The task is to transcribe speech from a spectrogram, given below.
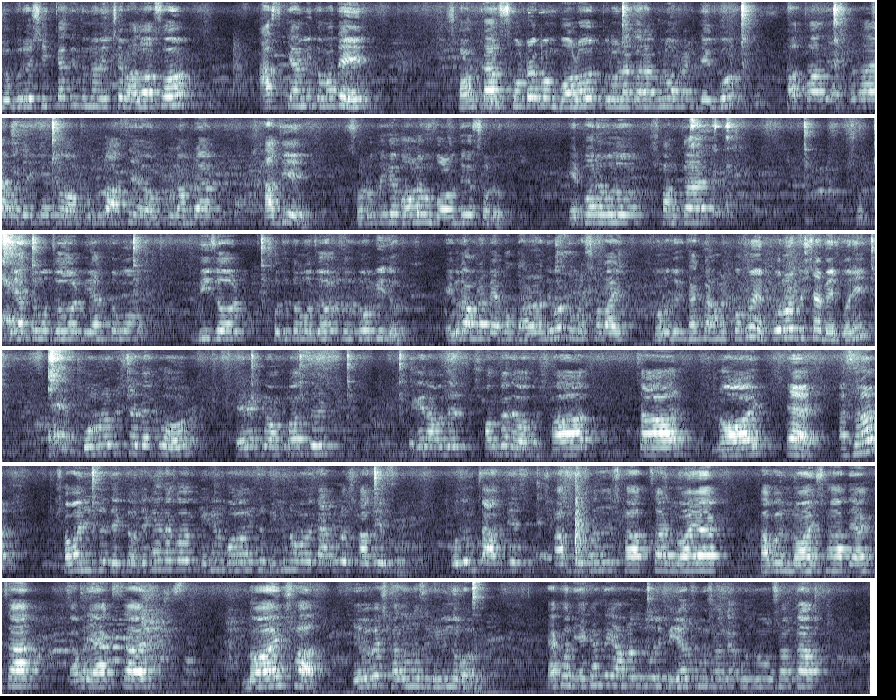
সুপ্রিয় শিক্ষার্থী, তোমরা নিশ্চয়ই ভালো আছো। আজকে আমি তোমাদের সংখ্যার ছোট এবং বড় তুলনা করাগুলো আমরা দেখব। অর্থাৎ এক কথায় আমাদের এখানে যে অঙ্কগুলো আছে অঙ্কগুলো আমরা সাজিয়ে ছোট থেকে বড় এবং বড় থেকে ছোট। এরপরে হলো সংখ্যার বৃহত্তম জোড়, বৃহত্তম বিজোড়, ক্ষুদ্রতম জোড়, ক্ষুদ্রতম বিজোড়। এগুলো আমরা ব্যাপক ধারণা দেবো। তোমরা সবাই মনোযোগী থাকবে। আমরা প্রথমে পনেরো পৃষ্ঠা বের করি। পনেরো পৃষ্ঠা দেখো, এর একটি অঙ্ক আছে এখানে আমাদের সংখ্যা দেওয়া আছে সাত, চার, নয়, এক। আছে না? সবাই নিশ্চয়ই দেখতে হবে এখানে দেখো, এখানে বলা হয়েছে বিভিন্নভাবে কাঠগুলো সাজিয়েছে। প্রথম চার দিয়ে সাত দিয়ে সাত, চার, নয়, এক। তারপর নয়, সাত, এক, চার। তারপর এক, চার, নয়, সাত। এভাবে সাজানো আছে বিভিন্নভাবে। এখন এখান থেকে আমরা যদি বলি বৃহত্তম সংখ্যা, ক্ষুদ্রতম সংখ্যা,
